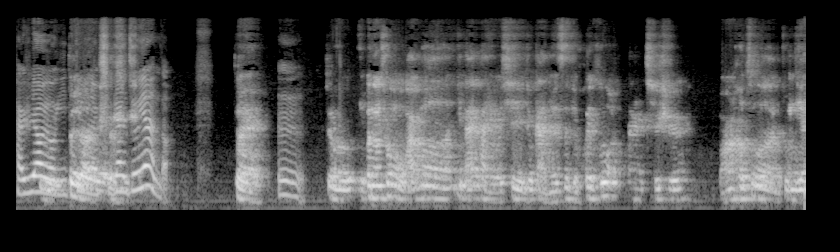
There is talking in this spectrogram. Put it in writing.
还是要有一定的实战经验的。对，嗯，就你不能说我玩过一百款游戏就感觉自己会做了，但是其实玩和做中间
